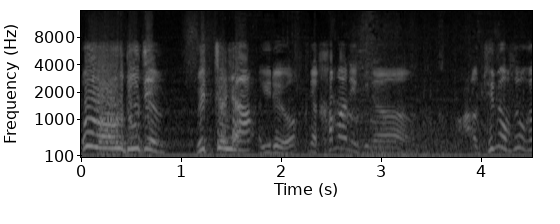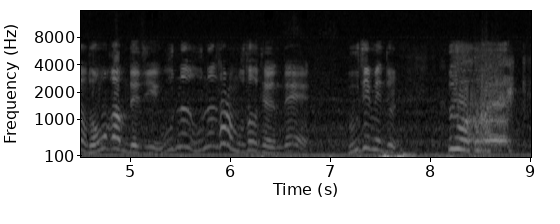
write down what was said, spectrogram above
어 노잼! 왜 뜨냐? 이래요? 그냥 가만히 그냥 아, 재미없으면 그냥 넘어가면 되지 웃는, 웃는 사람 웃어도 되는데 노잼인들 으악!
